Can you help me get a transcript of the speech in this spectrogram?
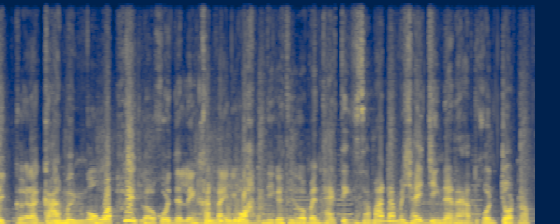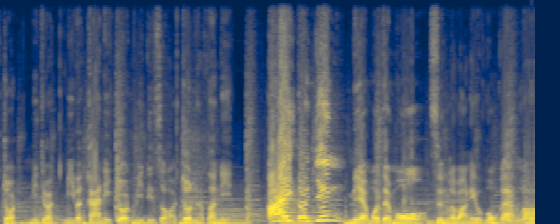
นิคเกิดอาการมึนงงว่าเฮ้ยเราควรจะเล็งคันไหนดีวะนี่ก็ถือว่าเป็นแท็กติกที่สามารถนำไปใช้จริงได้นะครับทุกคนจดครับจดมีแบบมีปากกานี้จดมีดินสอจดครับตอนนี้ไอ้โดนยิงเนี่ยโมเตโมซึ่งระหว่างนี้พวกผมก็กำลังรอ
